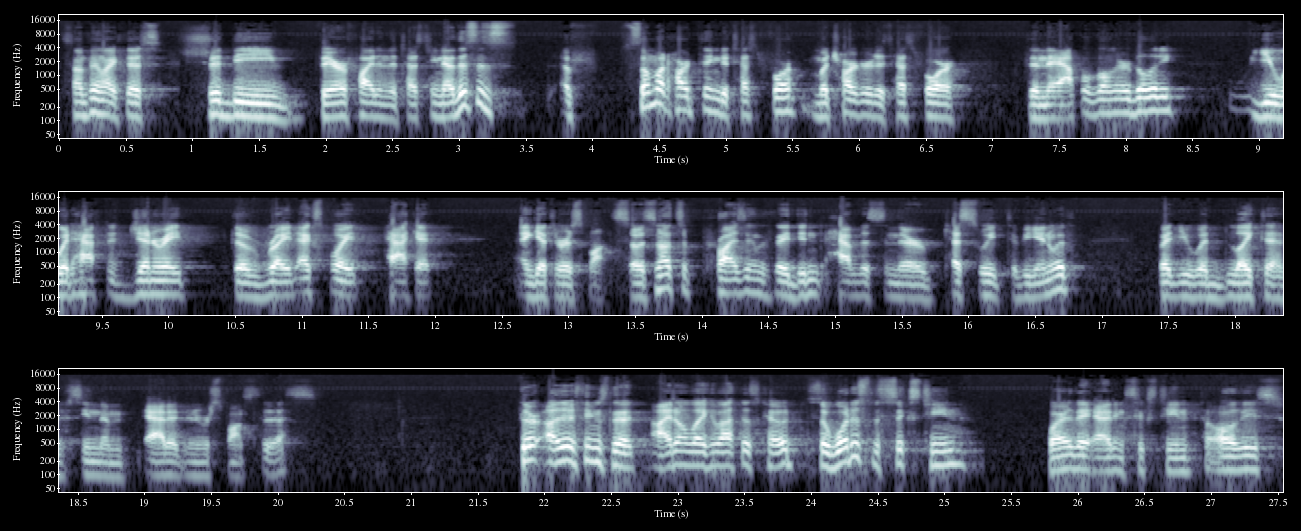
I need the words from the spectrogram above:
Something like this should be verified in the testing. Now, this is a somewhat hard thing to test for, much harder to test for than the Apple vulnerability. You would have to generate the right exploit packet and get the response. So it's not surprising that they didn't have this in their test suite to begin with, but you would like to have seen them add it in response to this. There are other things that I don't like about this code. So what is the 16? Why are they adding 16 to all of these?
